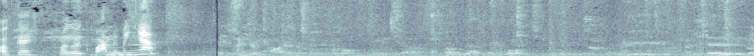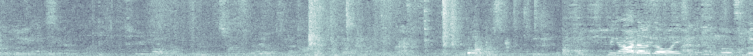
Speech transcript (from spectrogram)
Ok, Mọi người cùng ăn với mình nhá. Order rồi. Mì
